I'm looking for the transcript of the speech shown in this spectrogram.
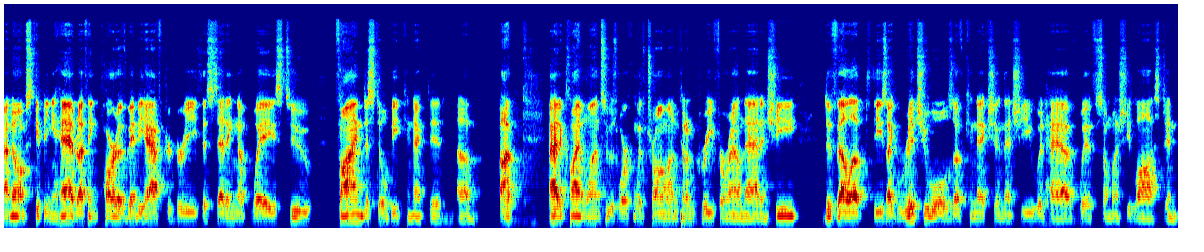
I know I'm skipping ahead, but I think part of maybe after grief is setting up ways to find to still be connected. Uh, I, I had a client once who was working with trauma and kind of grief around that, and she developed these like rituals of connection that she would have with someone she lost and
